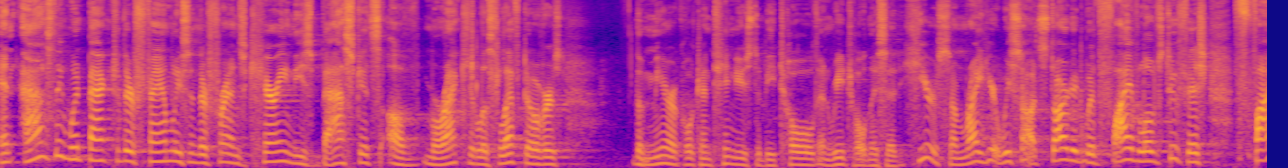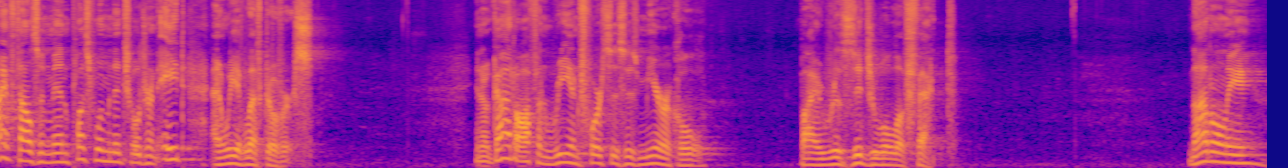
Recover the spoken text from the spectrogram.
And as they went back to their families and their friends carrying these baskets of miraculous leftovers, the miracle continues to be told and retold. They said, Here's some right here. We saw it started with five loaves, two fish, 5,000 men, plus women and children, eight, and we have leftovers. You know, God often reinforces his miracle by residual effect. Not only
